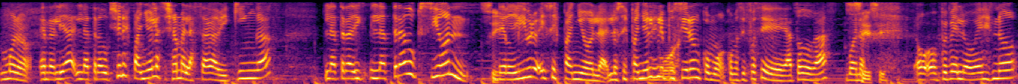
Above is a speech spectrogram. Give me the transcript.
Bueno, en realidad la traducción española se llama La saga vikinga. La, la traducción Sí. del libro es española. Los españoles le pusieron como, como si fuese a todo gas. Bueno, sí, sí, o, o Pepe Lobesno.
